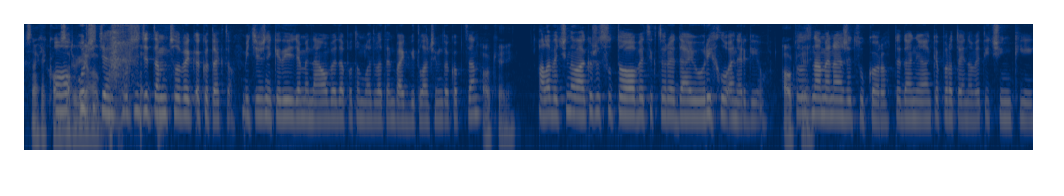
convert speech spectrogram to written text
sa nejaké konzervy. O, určite, alebo... určite tam človek ako takto. My tiež niekedy ideme na obed a potom ledva ten bike vytlačím do kopca. Okay. Ale väčšinou akože sú to veci, ktoré dajú rýchlu energiu. Okay. To znamená, že cukor, teda nejaké proteínové tyčinky,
